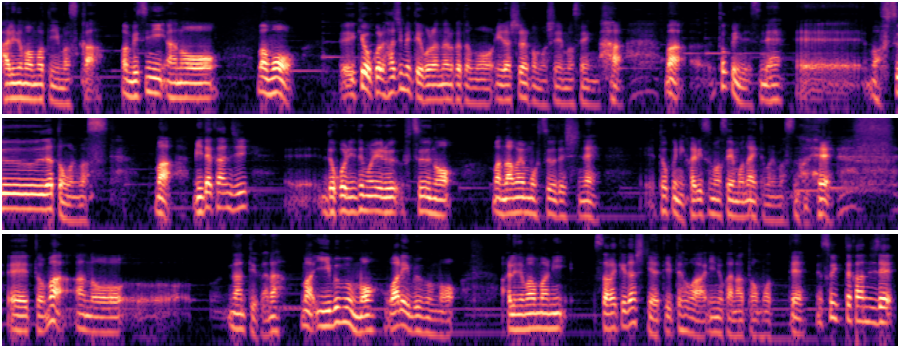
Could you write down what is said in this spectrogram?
ありのままと言いますか、まあ、別にあの、まあ、もう、えー、今日これ初めてご覧になる方もいらっしゃるかもしれませんが、まあ、特にですね、えー、まあ、普通だと思います。まあ、見た感じ、どこにでもいる普通の、まあ、名前も普通ですしね、特にカリスマ性もないと思いますので、えっ、と、まあ、あの、なんていうかな、まあ、いい部分も悪い部分もありのままにさらけ出してやっていった方がいいのかなと思ってそういった感じで、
